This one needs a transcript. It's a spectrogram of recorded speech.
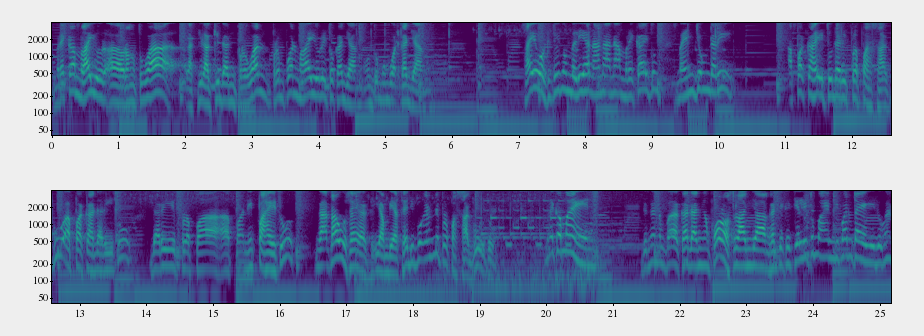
Mereka melayur eh, orang tua, laki-laki dan perempuan, perempuan melayur itu kajang untuk membuat kajang. Saya waktu itu melihat anak-anak mereka itu main jong dari apakah itu dari pelepah sagu, apakah dari itu dari pelepah apa nipah itu nggak tahu saya yang biasa dibuat kan dari pelepah sagu itu. Mereka main dengan keadaan yang polos telanjang kecil-kecil itu main di pantai gitu kan.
